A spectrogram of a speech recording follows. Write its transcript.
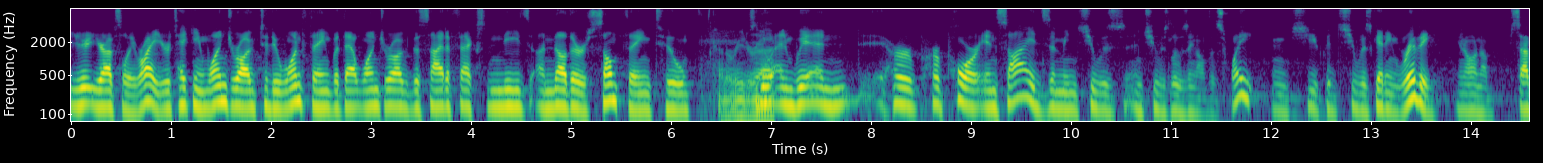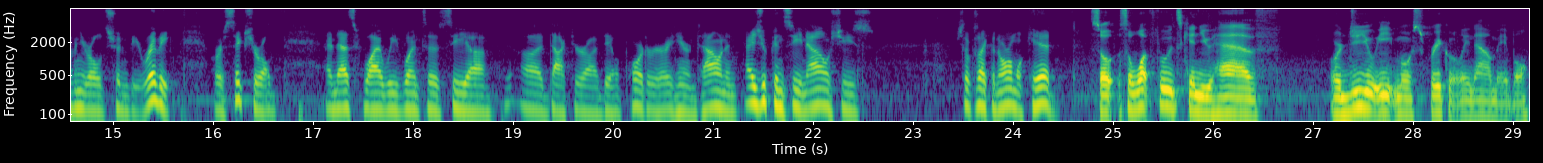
You're, you're absolutely right. You're taking one drug to do one thing, but that one drug, the side effects needs another something to, kind of to do. redirect. And we and her her poor insides. I mean, she was and she was losing all this weight, and she could she was getting ribby. You know, and a seven year old shouldn't be ribby, or a six year old. And that's why we went to see uh, uh, Dr. Uh, Dale Porter right here in town. And as you can see now, she's she looks like a normal kid. So, so what foods can you have, or do you eat most frequently now, Mabel?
